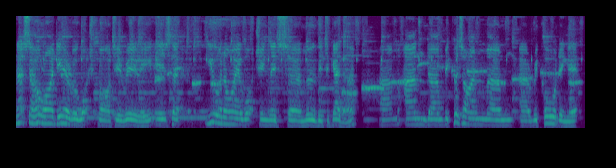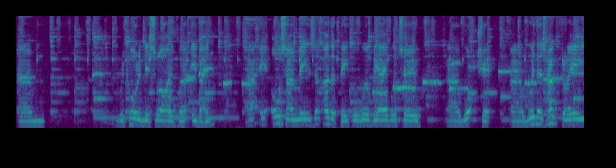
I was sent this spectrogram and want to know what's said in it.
And that's the whole idea of a watch party, really, is that you and I are watching this uh, movie together. Um, and um, because I'm um, uh, recording it, um, recording this live uh, event, uh, it also means that other people will be able to uh, watch it uh, with us, hopefully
